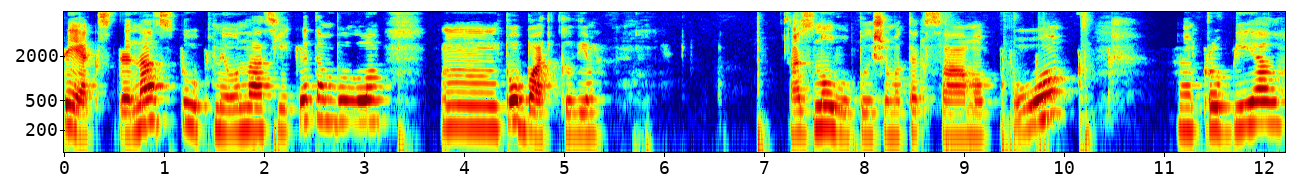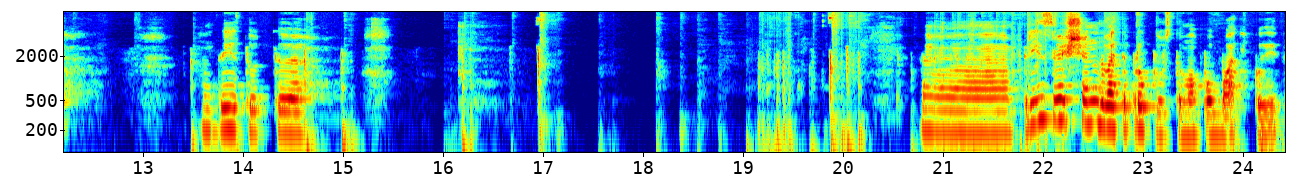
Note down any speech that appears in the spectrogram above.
Текст. Наступне у нас яке там було по батькові. Знову пишемо так само по е, пробіл. Де тут е, е, прізвище? Ну, давайте пропустимо по батькові.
